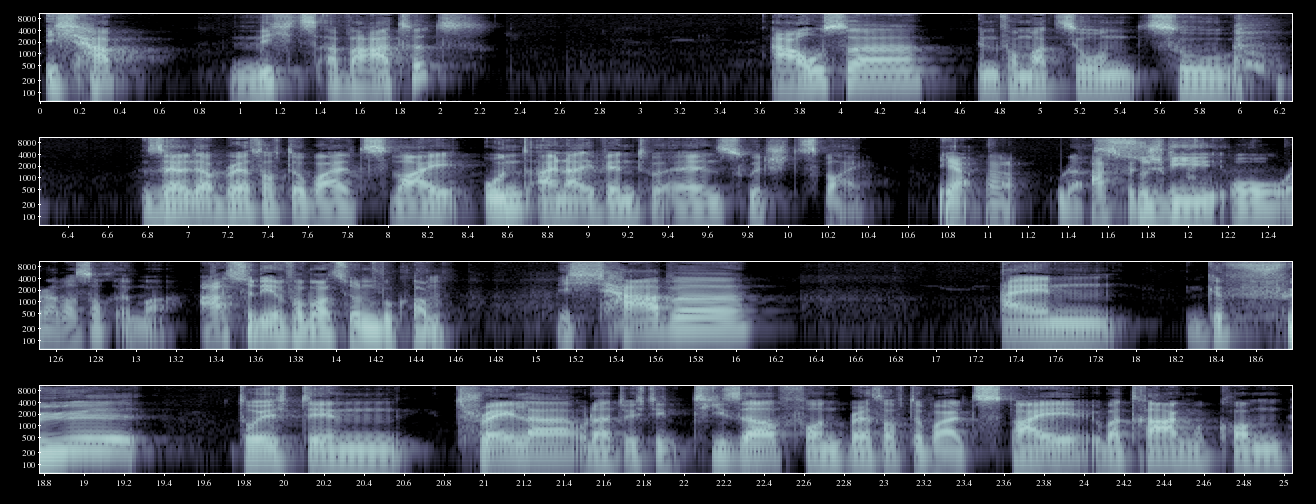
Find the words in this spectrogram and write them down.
ich habe nichts erwartet, außer Informationen zu Zelda Breath of the Wild 2 und einer eventuellen Switch 2. Ja. Oder Hast du Switch die- Pro oder was auch immer. Hast du die Informationen bekommen? Ich habe ein Gefühl durch den Trailer oder durch den Teaser von Breath of the Wild 2 übertragen bekommen,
